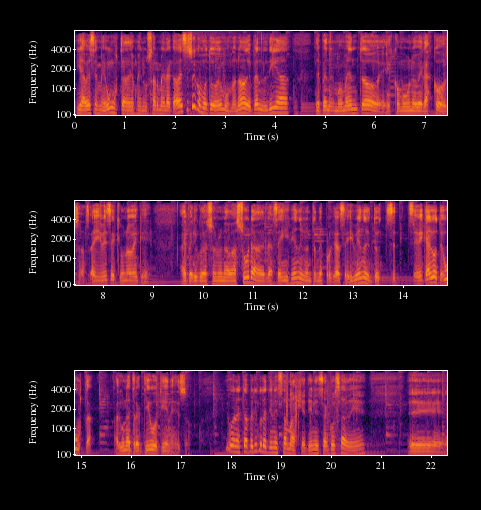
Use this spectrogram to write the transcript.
Y a veces me gusta desmenuzarme la cabeza. Soy como todo el mundo, ¿no? Depende del día, depende del momento, es como uno ve las cosas. Hay veces que uno ve que hay películas que son una basura, las seguís viendo y no entendés por qué las seguís viendo, y entonces se, ve que algo te gusta, algún atractivo tiene eso. Y bueno, esta película tiene esa magia, tiene esa cosa de... Eh,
